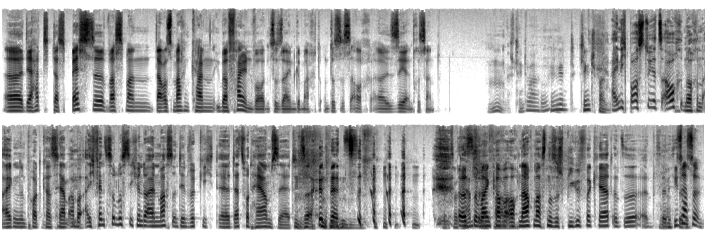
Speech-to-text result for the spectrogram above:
äh, der hat das Beste, was man daraus machen kann, überfallen worden zu sein, gemacht. Und das ist auch äh, sehr interessant. Hm, das klingt aber klingt, klingt spannend. Eigentlich baust du jetzt auch noch einen eigenen Podcast, Herm, aber ich fände es so lustig, wenn du einen machst und den wirklich äh, That's what Herm said so nennst. Dass du mein Cover auch nachmachst, nur so spiegelverkehrt und so. Das ist ja Wieso, du,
